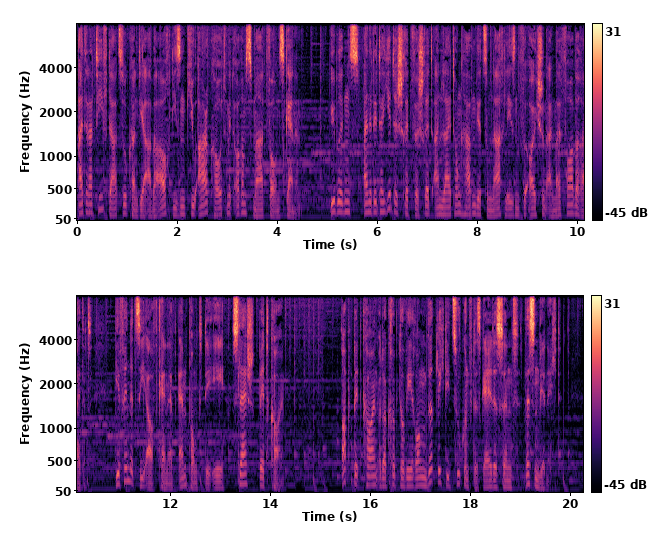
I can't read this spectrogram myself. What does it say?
Alternativ dazu könnt ihr aber auch diesen QR-Code mit eurem Smartphone scannen. Übrigens, eine detaillierte Schritt-für-Schritt-Anleitung haben wir zum Nachlesen für euch schon einmal vorbereitet. Ihr findet sie auf canfm.de/bitcoin. Ob Bitcoin oder Kryptowährungen wirklich die Zukunft des Geldes sind, wissen wir nicht.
